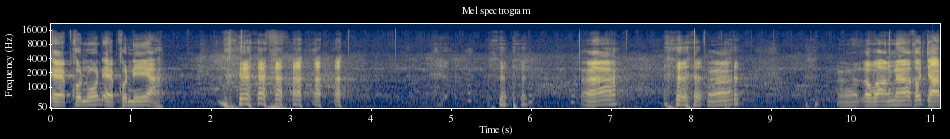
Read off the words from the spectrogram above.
แอบคนโน้นแอบคนนี้อะ อะอะระวังนะเขาจับ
